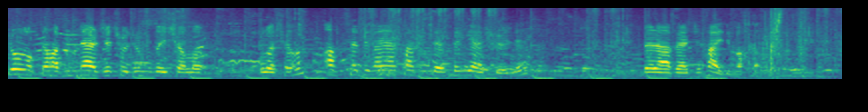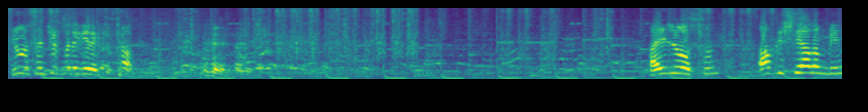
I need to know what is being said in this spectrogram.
Çok daha binlerce çocuğumuza inşallah ulaşalım. Ah de ayağa kalk istersen gel şöyle. Beraberce haydi bakalım. Yok sen çıkmana gerek yok. Kalk. Hayırlı olsun. Alkışlayalım bir.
